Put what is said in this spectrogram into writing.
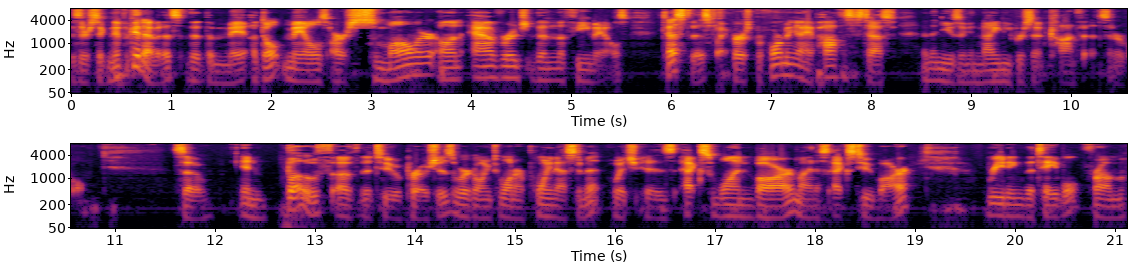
Is there significant evidence that the ma adult males are smaller on average than the females? Test this by first performing a hypothesis test and then using a 90% confidence interval. So in both of the two approaches, we're going to want our point estimate, which is x1 bar minus x2 bar. Reading the table from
